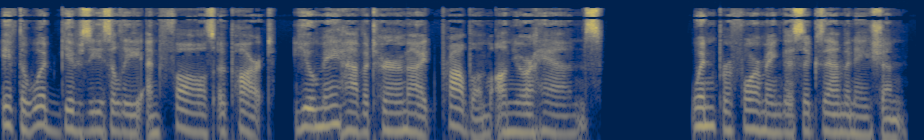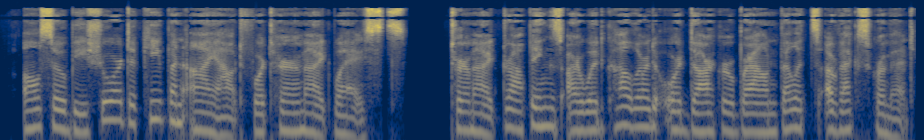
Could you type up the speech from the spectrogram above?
If the wood gives easily and falls apart, you may have a termite problem on your hands. When performing this examination, also be sure to keep an eye out for termite wastes. Termite droppings are wood-colored or darker brown pellets of excrement.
